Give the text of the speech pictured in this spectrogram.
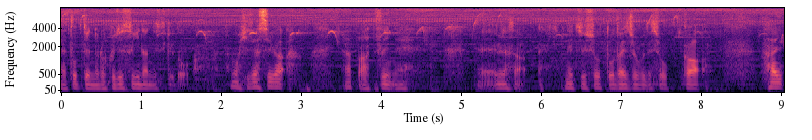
えー、撮ってるの6時過ぎなんですけどもう日差しがやっぱ暑いね、えー、皆さん熱中症と大丈夫でしょうか？はい。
